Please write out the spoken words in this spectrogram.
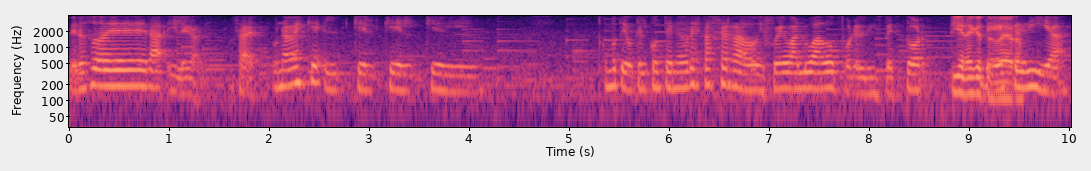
Pero eso era ilegal. O sea, una vez que el, que el, que el, que el- ¿cómo te digo? Que el contenedor está cerrado y fue evaluado por el inspector Tiene que de tener. ese día,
